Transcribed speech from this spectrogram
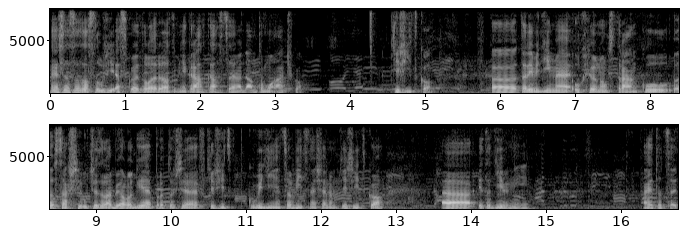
Jestli se zaslouží Esko, je tohle relativně krátká scéna, dám tomu Ačko. Těžítko. Uh, tady vidíme uchylnou stránku uh, Saši, učitele biologie, protože v těžítku vidí něco víc než jenom těžítko. Uh, je to divný. A je to C.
